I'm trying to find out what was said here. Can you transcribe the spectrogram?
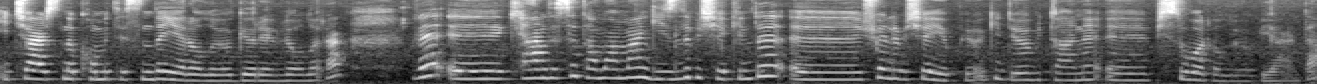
içerisinde komitesinde yer alıyor görevli olarak. Ve e, kendisi tamamen gizli bir şekilde e, şöyle bir şey yapıyor. Gidiyor bir tane e, pisuvar alıyor bir yerden.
